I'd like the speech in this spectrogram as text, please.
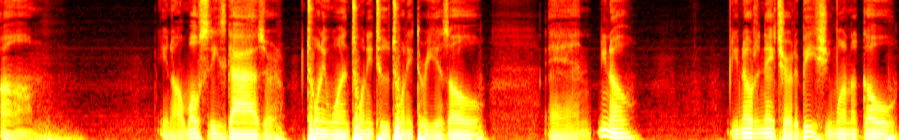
Um, you know, most of these guys are 21, 22, 23 years old. and you know, you know the nature of the beast. You want to go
